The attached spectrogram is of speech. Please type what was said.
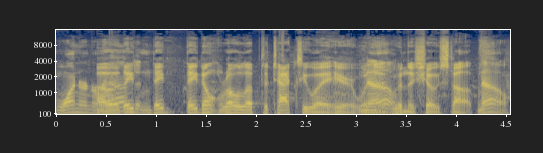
wandering oh, around. Oh, they, and, they they don't roll up the taxiway here when No. the, when the show stops. no.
